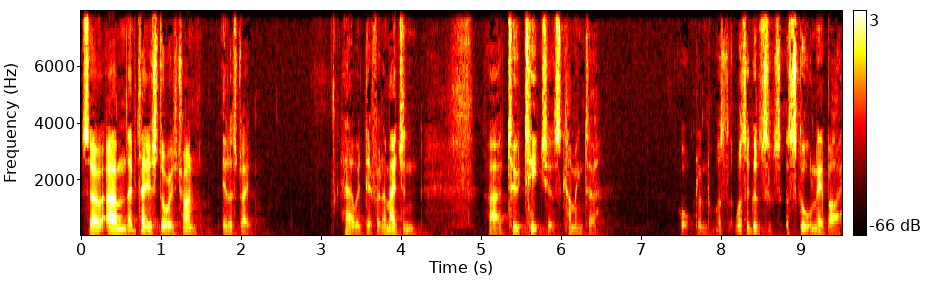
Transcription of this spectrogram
So, um, let me tell you a story to try and illustrate how we're different. Imagine uh, two teachers coming to Auckland. What's, what's a good a school nearby?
